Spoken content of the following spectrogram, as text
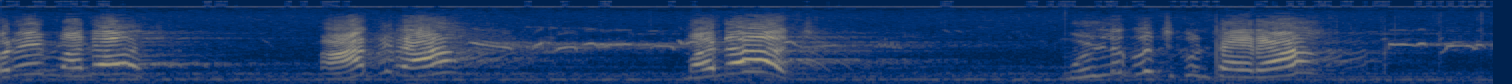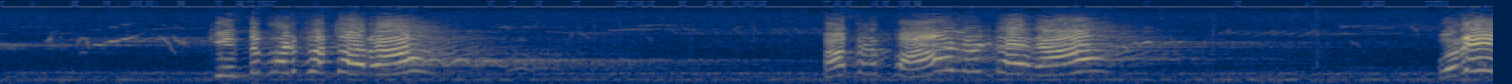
ఒరే మనోజ్ ఆగరా. మనోజ్ ముళ్ళు గుచ్చుకుంటారా కింద పడిపోతారా? అక్కడ పావులు ఉంటారా ఒరే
